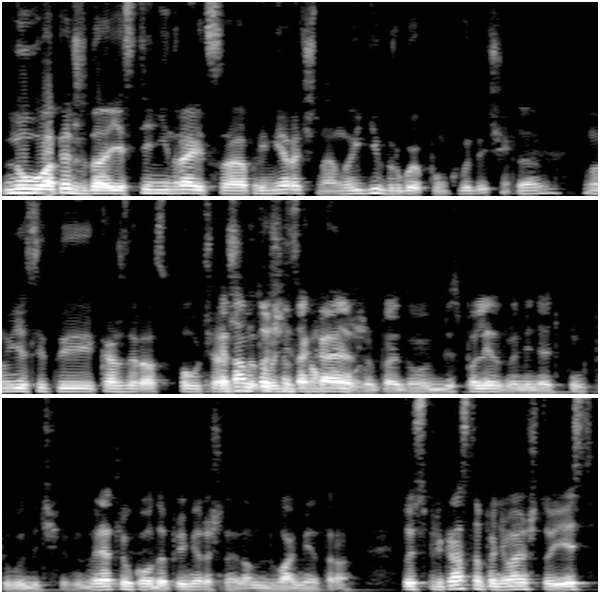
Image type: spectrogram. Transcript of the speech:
Ну, опять же, да, если тебе не нравится примерочная, ну иди в другой пункт выдачи. Да. Ну, если ты каждый раз получаешь там от этого точно такая дискомфорт. же, поэтому бесполезно менять пункты выдачи. Вряд ли у кого-то примерочная там 2 метра. То есть прекрасно понимаю, что есть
